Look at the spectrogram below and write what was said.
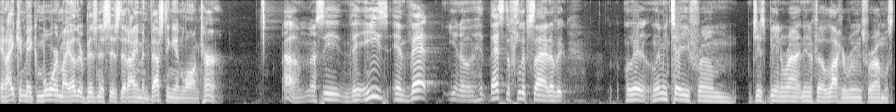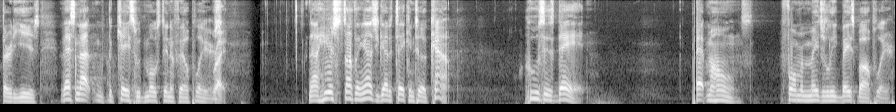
and I can make more in my other businesses that I am investing in long term. Oh, now see, the, he's in that. You know, that's the flip side of it. Let, let me tell you from just being around NFL locker rooms for almost 30 years, that's not the case with most NFL players. Right. Now, here's something else you got to take into account. Who's his dad? Pat Mahomes, former Major League Baseball player.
